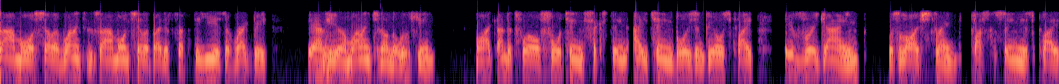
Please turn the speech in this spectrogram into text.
Samoa celebrated, Wellington Samoan celebrated 50 years of rugby down here in Wellington on the weekend. Mike, under 12, 14, 16, 18 boys and girls played. Every game was live streamed, plus the seniors play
